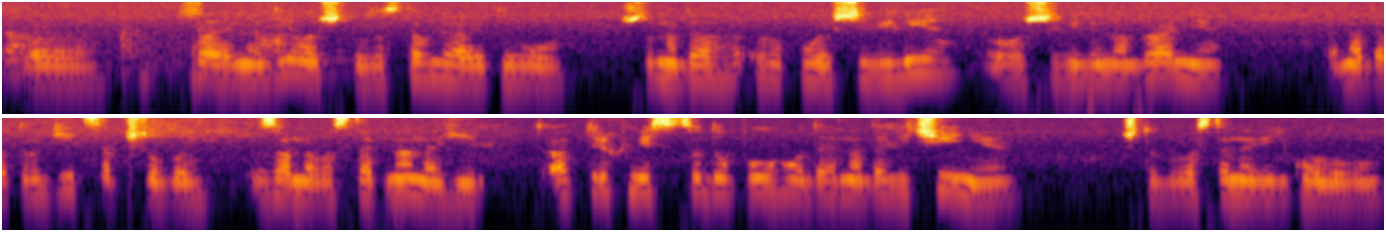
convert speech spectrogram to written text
э, правильно делают, что заставляют его, что надо рукой шевели, э, шевели ногами, надо трудиться, чтобы заново стать на ноги. От трех месяцев до полгода надо лечение, чтобы восстановить голову,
